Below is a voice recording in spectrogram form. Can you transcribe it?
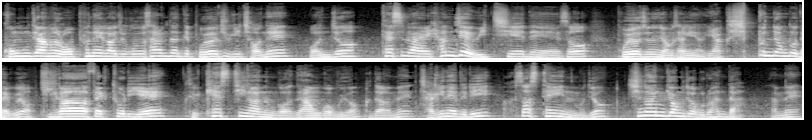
공장을 오픈해가지고 사람들한테 보여주기 전에 먼저 테슬라의 현재 위치에 대해서 보여주는 영상이에요. 약 10분 정도 되고요. 기가 팩토리에 그 캐스팅하는 거 나온 거고요. 그 다음에 자기네들이 서스테인 뭐죠? 친환경적으로 한다. 그 다음에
